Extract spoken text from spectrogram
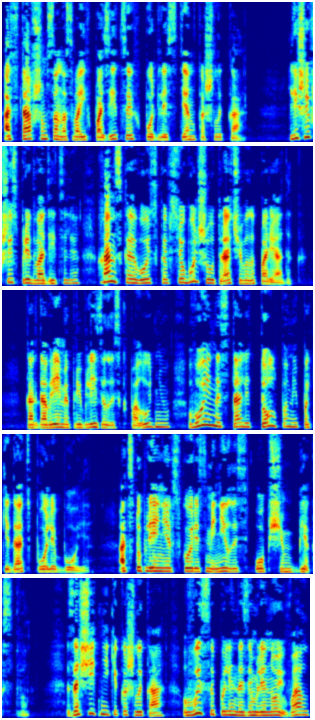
оставшимся на своих позициях подле стен Кошлыка. Лишившись предводителя, ханское войско все больше утрачивало порядок. Когда время приблизилось к полудню, воины стали толпами покидать поле боя. Отступление вскоре сменилось общим бегством. Защитники кошлыка высыпали на земляной вал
